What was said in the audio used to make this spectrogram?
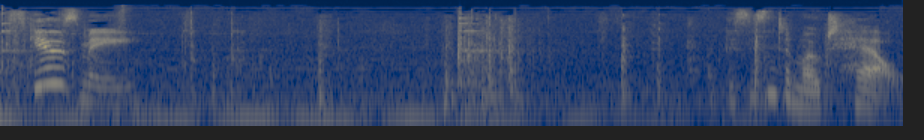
Excuse me. This isn't a motel.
